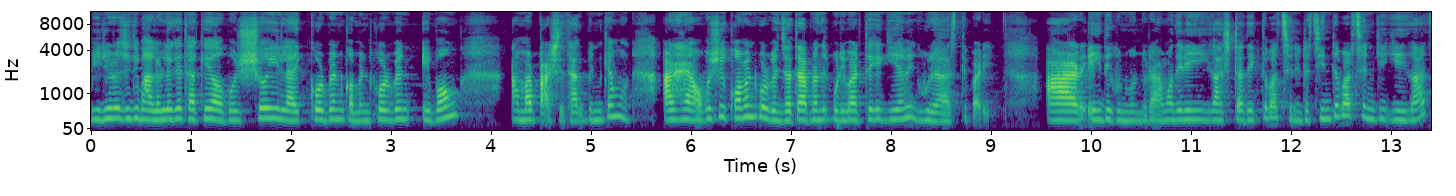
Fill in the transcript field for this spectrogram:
ভিডিওটা যদি ভালো লেগে থাকে, অবশ্যই লাইক করবেন কমেন্ট করবেন এবং আমার পাশে থাকবেন কেমন? আর হ্যাঁ অবশ্যই কমেন্ট করবেন যাতে আপনাদের পরিবার থেকে গিয়ে আমি ঘুরে আসতে পারি। আর এই দেখুন বন্ধুরা, আমাদের এই গাছটা দেখতে পাচ্ছেন? এটা চিনতে পারছেন কি কী গাছ?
